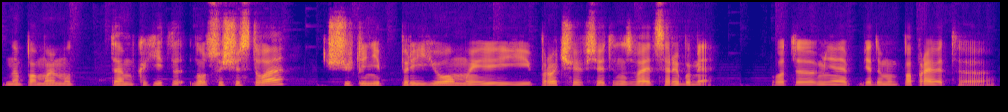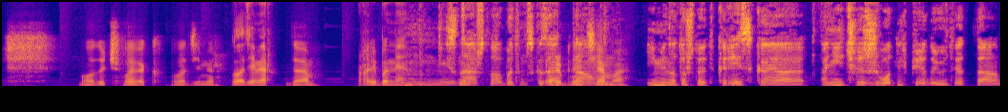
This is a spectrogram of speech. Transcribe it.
но, по-моему, там какие-то, ну, существа, чуть ли не приемы и прочее, все это называется рыбами. Вот э, меня, я думаю, поправит э, молодой человек Владимир. Владимир, Да, рыбами? Не знаю, что об этом сказать. рыбная там тема. Именно то, что это корейская, они через животных передают это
